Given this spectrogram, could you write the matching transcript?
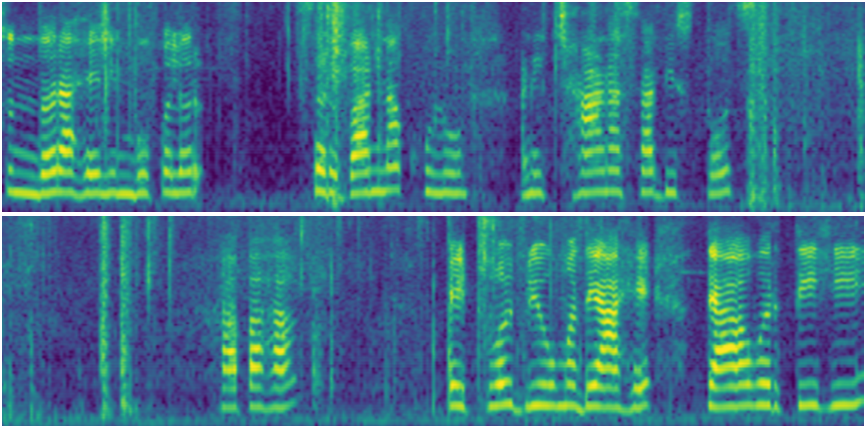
सुंदर आहे. लिंबू कलर सर्वांना खुलून आणि छान असा दिसतोच. हा पहा. पेट्रोल ब्ल्यूमध्ये आहे. त्यावरती ही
